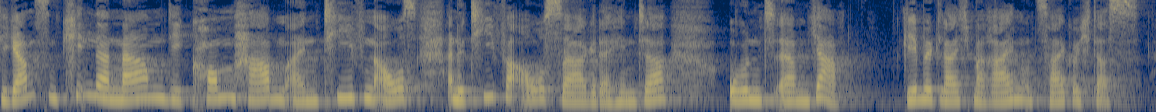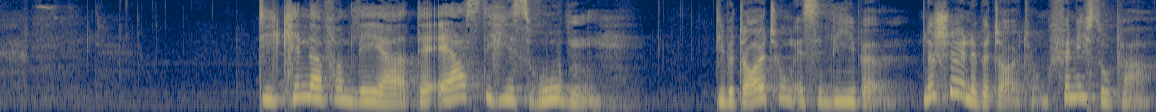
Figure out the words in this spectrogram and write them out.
Die ganzen Kindernamen, die kommen, haben einen tiefen Aus, eine tiefe Aussage dahinter. Und ähm, ja, gehen wir gleich mal rein und zeige euch das. Die Kinder von Lea, der erste hieß Ruben. Die Bedeutung ist Liebe. Eine schöne Bedeutung, finde ich super.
